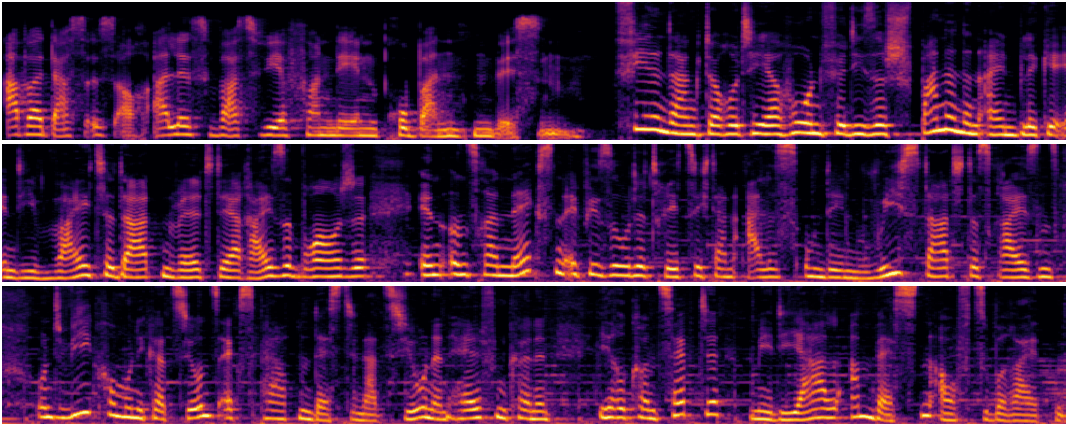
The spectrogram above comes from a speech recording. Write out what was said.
Aber das ist auch alles, was wir von den Probanden wissen. Vielen Dank, Dorothea Hohn, für diese spannenden Einblicke in die weite Datenwelt der Reisebranche. In unserer nächsten Episode dreht sich dann alles um den Restart des Reisens und wie Kommunikationsexperten Destinationen helfen können, ihre Konzepte medial am besten aufzubereiten.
